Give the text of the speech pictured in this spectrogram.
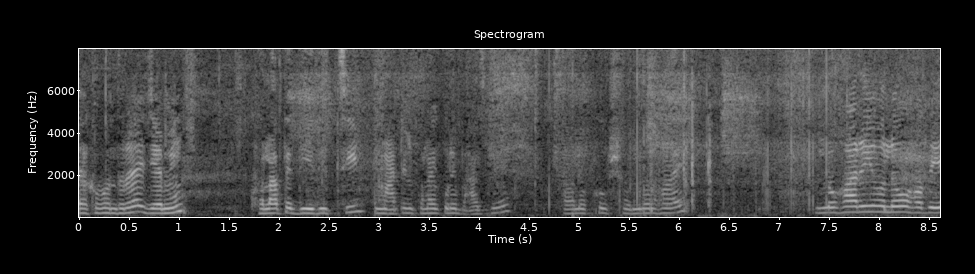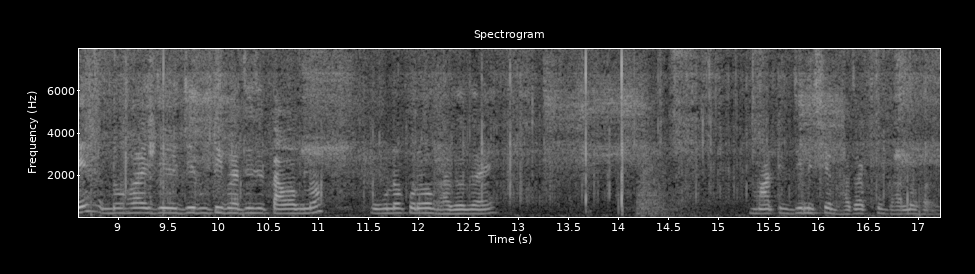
দেখো বন্ধুরা, এই যে আমি খোলাতে দিয়ে দিচ্ছি, মাটির খোলায় করে ভাজবে, তাহলে খুব সুন্দর হয়। লোহারই হলেও হবে। লোহার যে যে রুটি ভাজে যে তাওয়াগুলো, ওগুলো করেও ভাজা যায়। মাটির জিনিসে ভাজা খুব ভালো হয়।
